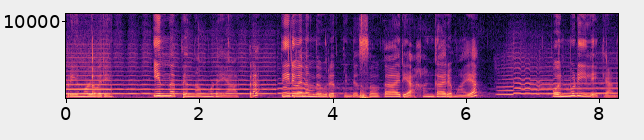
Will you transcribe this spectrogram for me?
പ്രിയമുള്ളവരെ. ഇന്നത്തെ നമ്മുടെ യാത്ര തിരുവനന്തപുരത്തിന്റെ സ്വകാര്യ അഹങ്കാരമായ പൊന്മുടിയിലേക്കാണ്.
